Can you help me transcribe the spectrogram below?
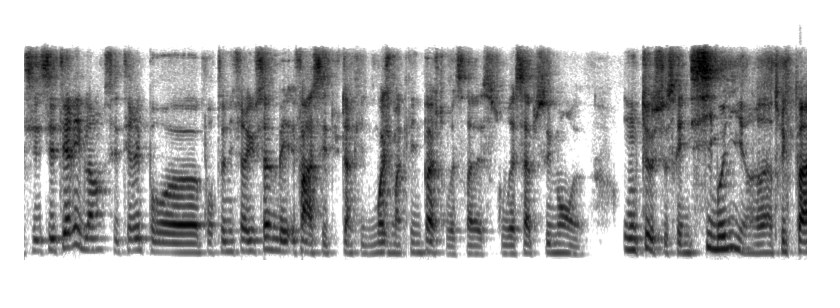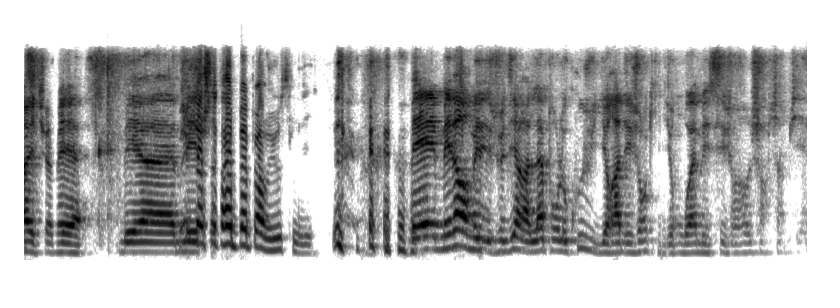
C'est terrible, hein c'est terrible pour, euh, pour Tony Ferguson. Mais enfin, tu t'inclines. Moi, je m'incline pas. Je trouverais ça, je trouverais ça absolument euh, honteux. Ce serait une simonie, hein, un truc pareil, tu vois. Mais, mais, euh, mais... j'achèterais pas per view, mais, mais non, mais je veux dire, là, pour le coup, il y aura des gens qui diront, ouais, mais c'est Georges Saint-Pierre.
